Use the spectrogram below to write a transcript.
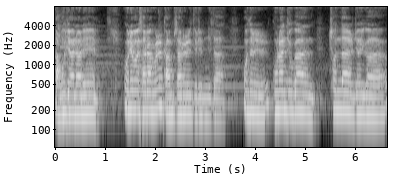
아버지 하나님 은혜와 사랑을 감사를 드립니다. 오늘 고난주간 첫날 저희가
